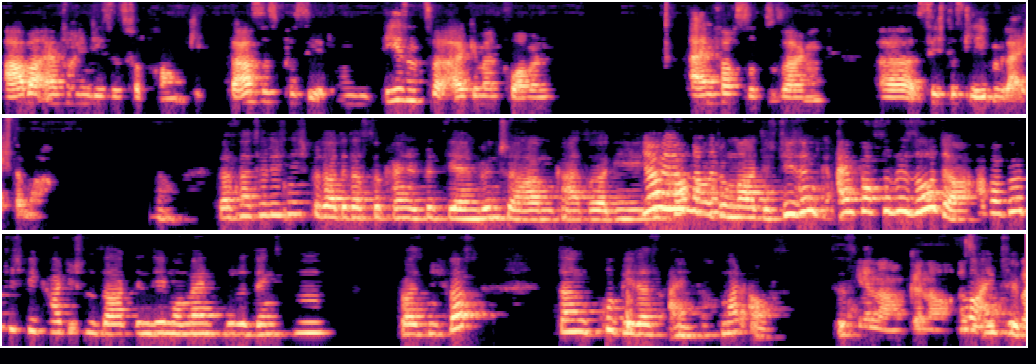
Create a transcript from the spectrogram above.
aber einfach in dieses Vertrauen gehen, dass es passiert. Und mit diesen zwei allgemeinen Formeln einfach sozusagen äh, sich das Leben leichter machen. Ja. Das natürlich nicht bedeutet, dass du keine speziellen Wünsche haben kannst oder die, ja, die kommen ja, automatisch. Die sind einfach sowieso da. Aber wirklich, wie Kathi schon sagt, in dem Moment, wo du denkst, hm, ich weiß nicht was, dann probier das einfach mal aus. genau, genau. Also ein Tipp.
